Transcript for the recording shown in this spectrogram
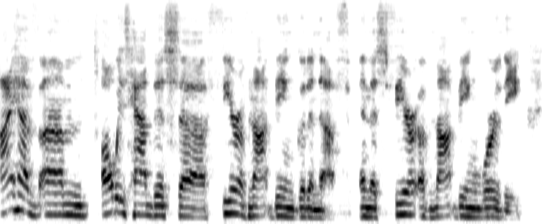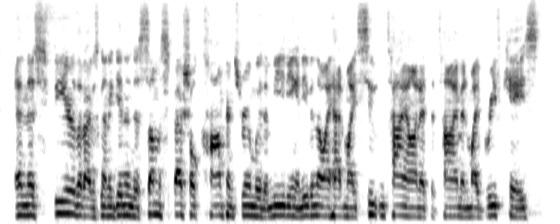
I have um, always had this uh, fear of not being good enough and this fear of not being worthy and this fear that I was going to get into some special conference room with a meeting. And even though I had my suit and tie on at the time and my briefcase,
